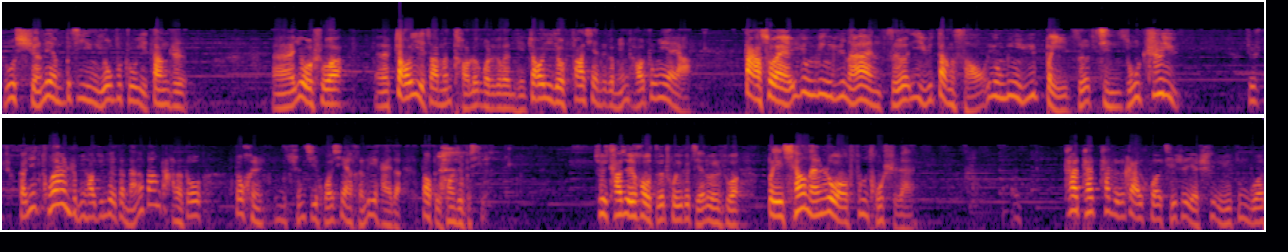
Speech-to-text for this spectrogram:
如选练不精，犹不足以当之。呃，又说，呃，赵毅专门讨论过这个问题，赵毅就发现这个明朝中叶呀，大帅用兵于南，则易于荡扫；用兵于北，则仅足之欲。就是感觉同样是明朝军队，在南方打的都都很神气活现，很厉害的，到北方就不行。所以他最后得出一个结论说：北强南弱，风头使然。他他他这个概括其实也适用于中国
